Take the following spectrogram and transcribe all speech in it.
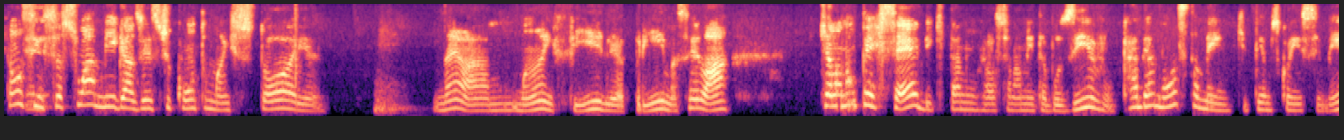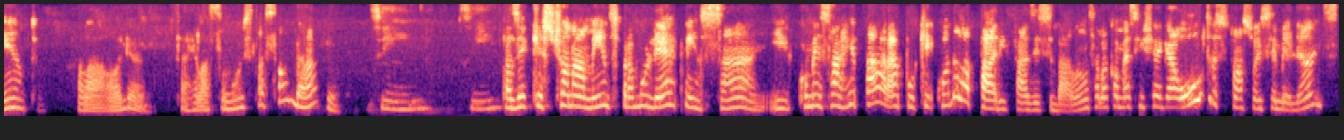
Então, assim, é. se a sua amiga às vezes te conta uma história, né, a mãe, filha, prima, sei lá, que ela não percebe que está num relacionamento abusivo, cabe a nós também, que temos conhecimento, falar, olha, essa relação não está saudável. Sim. Sim. Fazer questionamentos para a mulher pensar e começar a reparar, porque quando ela para e faz esse balanço, ela começa a enxergar outras situações semelhantes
